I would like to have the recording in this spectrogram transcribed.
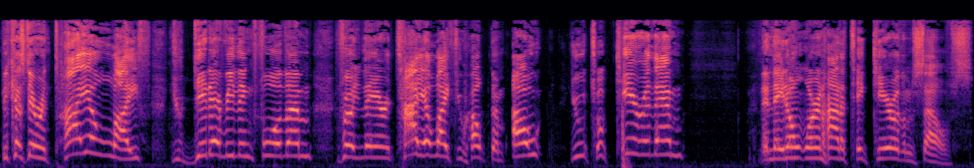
Because their entire life, you did everything for them. For their entire life, you helped them out. You took care of them. Then they don't learn how to take care of themselves.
